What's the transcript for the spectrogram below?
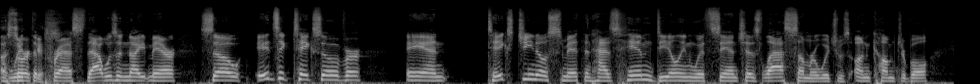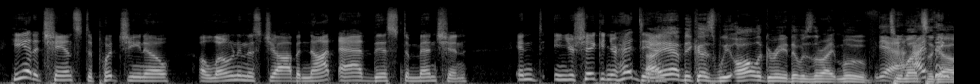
A with circus. the press. That was a nightmare. So Idzik takes over and takes Geno Smith and has him dealing with Sanchez last summer, which was uncomfortable. He had a chance to put Geno alone in this job and not add this dimension. And, and you're shaking your head, Dan. I am because we all agreed it was the right move Yeah, two months I ago,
